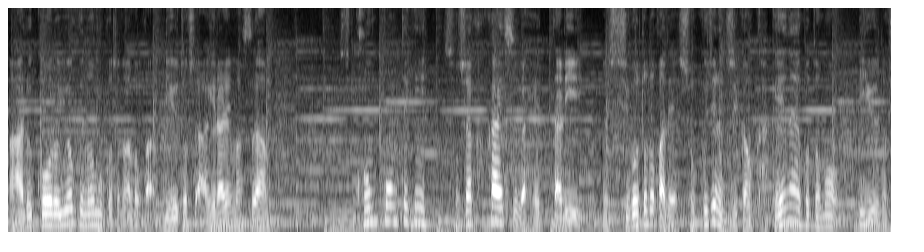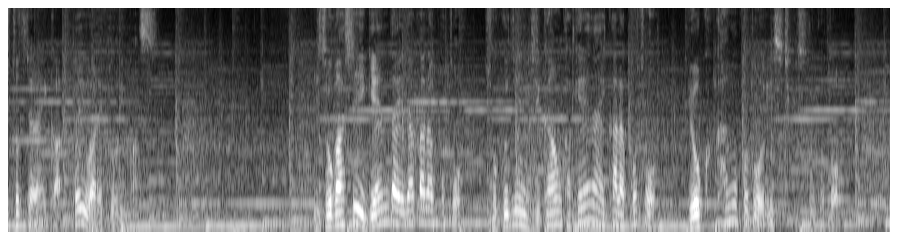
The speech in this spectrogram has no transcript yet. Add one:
アルコールをよく飲むことなどが理由として挙げられますが根本的に咀嚼回数が減ったり仕事とかで食事の時間をかけれないことも理由の一つじゃないかと言われております。忙しい現代だからこそ食事に時間をかけれないからこそよく噛むことを意識すること。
